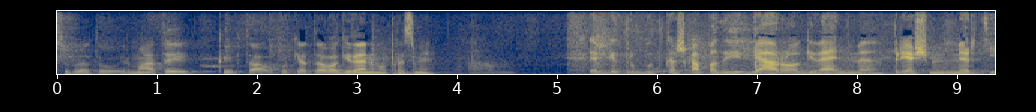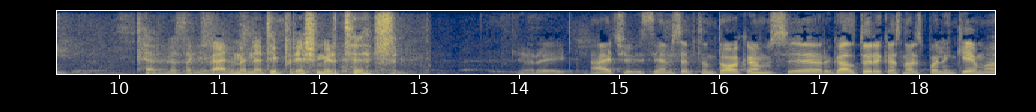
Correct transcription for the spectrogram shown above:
Supratau. Ir matai, kaip tau, kokia tavo gyvenimo prasme? Irgi turbūt kažką padaryti gero gyvenime prieš mirtį. Per visą gyvenimą, ne tik prieš mirtį. Gerai. Ačiū visiems septintokams ir gal turi kas nors palinkėjimą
